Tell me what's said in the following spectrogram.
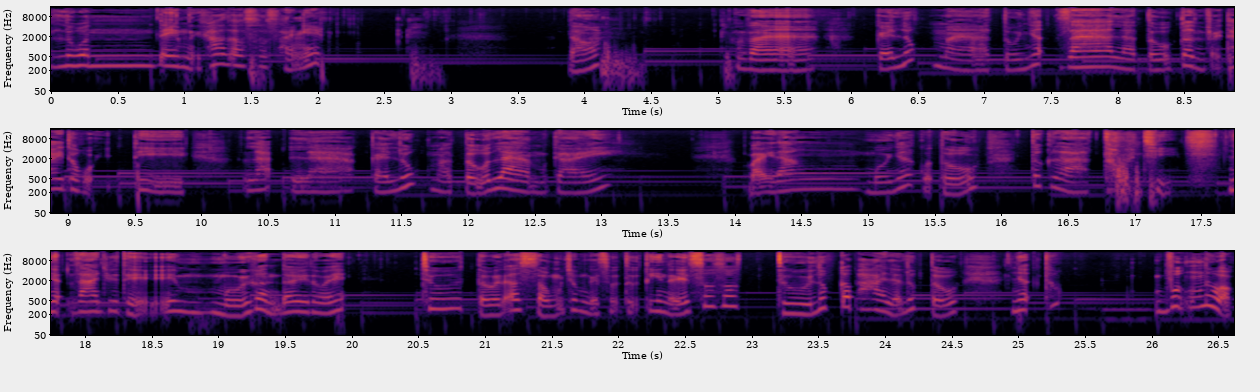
luôn đem người khác ra so sánh ấy. Đó. Và cái lúc mà tớ nhận ra là tớ cần phải thay đổi thì lại là cái lúc mà tớ làm cái bài đăng mới nhất của tớ. Tức là tớ chỉ nhận ra như thế mới gần đây thôi ấy. Chứ tớ đã sống trong cái sự tự tin đấy suốt suốt từ lúc cấp 2 là lúc tớ nhận thức vững được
